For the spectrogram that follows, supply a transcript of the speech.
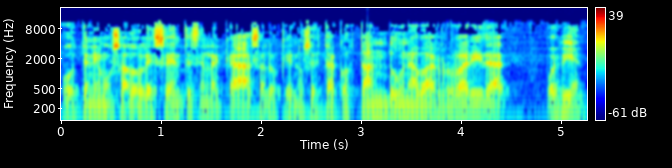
o tenemos adolescentes en la casa, los que nos está costando una barbaridad, pues bien,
